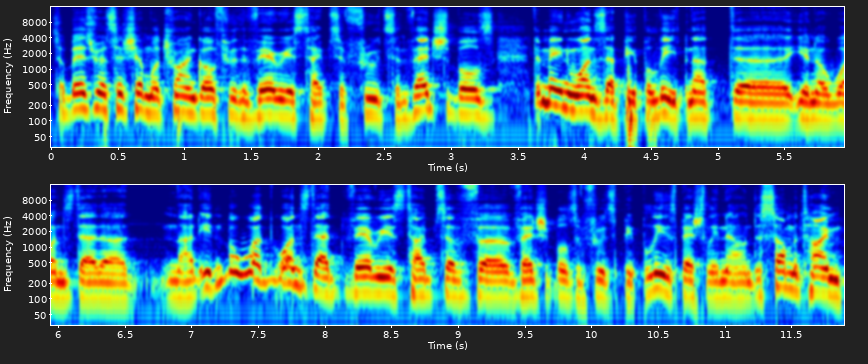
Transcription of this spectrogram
So Bezrat Hashem will try and go through the various types of fruits and vegetables, the main ones that people eat, not uh, you know ones that are not eaten, but what ones that various types of uh, vegetables and fruits people eat, especially now in the summertime.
